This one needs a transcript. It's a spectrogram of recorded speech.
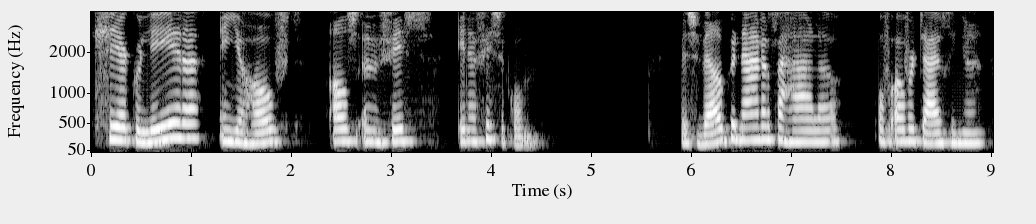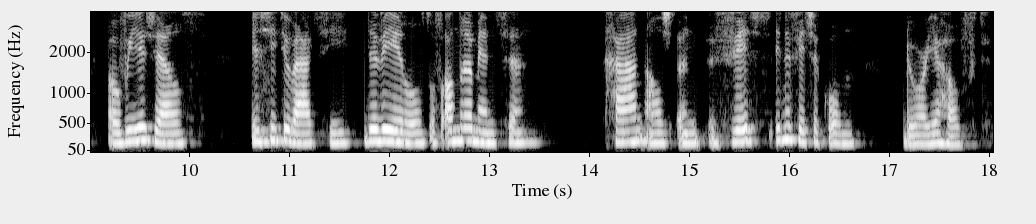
circuleren in je hoofd als een vis in een vissenkom? Dus welke nare verhalen of overtuigingen over jezelf, je situatie, de wereld of andere mensen gaan als een vis in een vissenkom door je hoofd.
